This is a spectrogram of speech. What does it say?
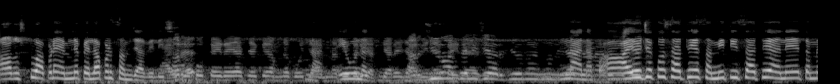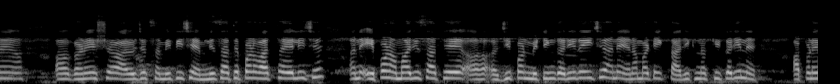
આ વસ્તુ આપણે એમને પહેલા પણ સમજાવેલી છે. લોકો કહી રહ્યા છે કે અમને કોઈ જાણ ના, નથી એવું નથી. એમનું ના ના આયોજકો સાથે સમિતિ સાથે અને તમે ગણેશ આયોજક સમિતિ છે એમની સાથે પણ વાત થયેલી છે અને એ પણ અમારી સાથે હજી પણ મિટિંગ કરી રહી છે અને એના માટે એક તારીખ નક્કી કરીને આપણે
